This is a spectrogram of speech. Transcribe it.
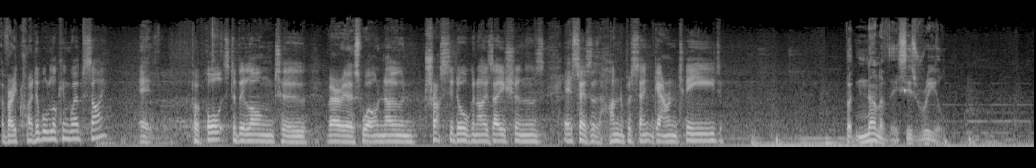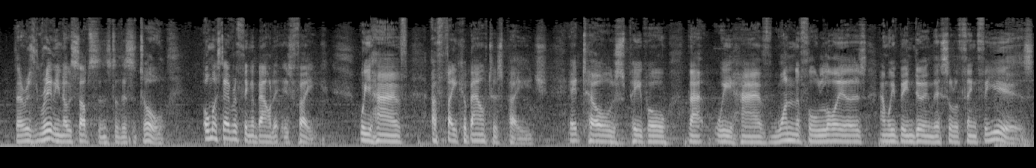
a very credible looking website. It purports to belong to various well-known trusted organisations. It says it's 100% guaranteed. But none of this is real. There is really no substance to this at all. Almost everything about it is fake. We have a fake about us page. It tells people that we have wonderful lawyers and we've been doing this sort of thing for years.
